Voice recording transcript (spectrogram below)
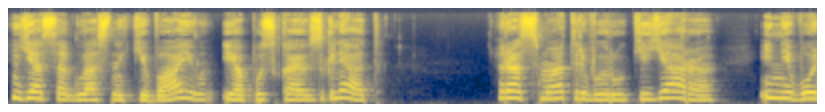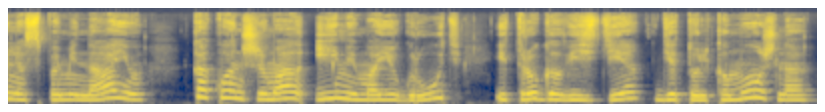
я согласно киваю и опускаю взгляд – Рассматриваю руки Яра и невольно вспоминаю, как он сжимал ими мою грудь и трогал везде, где только можно.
